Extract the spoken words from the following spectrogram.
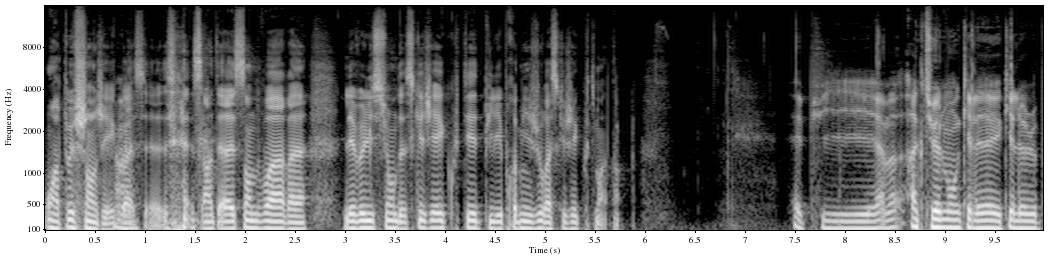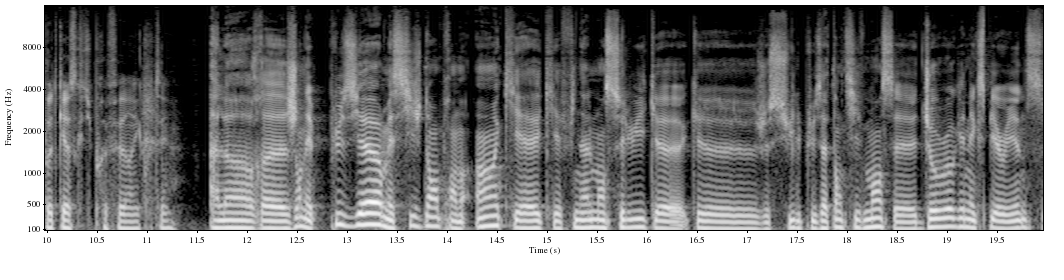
ont, un peu changé. quoi C'est intéressant de voir euh, l'évolution de ce que j'ai écouté depuis les premiers jours à ce que j'écoute maintenant. Et puis, actuellement, quel est, quel est le podcast que tu préfères écouter? Alors, euh, j'en ai plusieurs, mais si je dois en prendre un qui est, qui est finalement celui que, que je suis le plus attentivement, c'est Joe Rogan Experience,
